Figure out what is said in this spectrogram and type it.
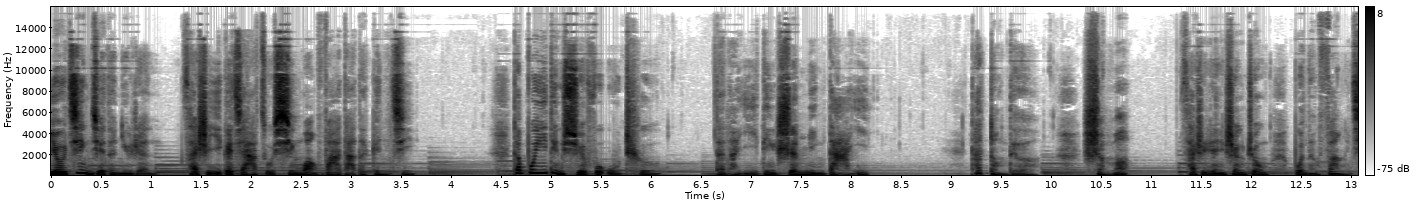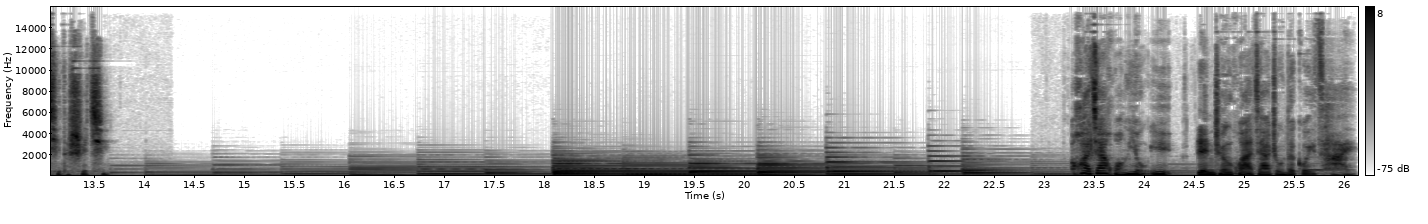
有境界的女人才是一个家族兴旺发达的根基。她不一定学富五车，但她一定深明大义。她懂得什么才是人生中不能放弃的事情。画家黄永玉，人称画家中的鬼才，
